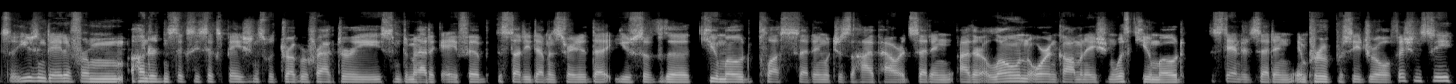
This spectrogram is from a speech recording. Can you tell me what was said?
So, using data from 166 patients with drug refractory symptomatic AFib, the study demonstrated that use of the Q mode plus setting, which is the high powered setting, either alone or in combination with Q mode, standard setting improved procedural efficiency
